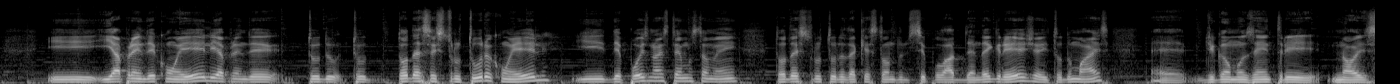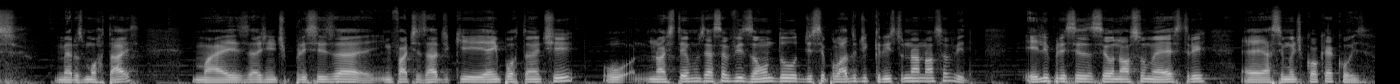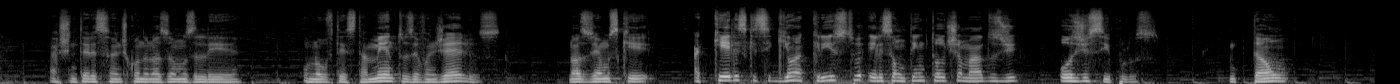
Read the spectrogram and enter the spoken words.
e, e aprender com ele, aprender tudo, toda essa estrutura com ele e depois nós temos também toda a estrutura da questão do discipulado dentro da igreja e tudo mais, é, digamos entre nós meros mortais, mas a gente precisa enfatizar de que é importante o, nós termos essa visão do discipulado de Cristo na nossa vida. Ele precisa ser o nosso mestre é, acima de qualquer coisa. Acho interessante quando nós vamos ler o Novo Testamento, os Evangelhos, nós vemos que aqueles que seguiam a Cristo, eles são o tempo todo chamados de os discípulos. Então,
